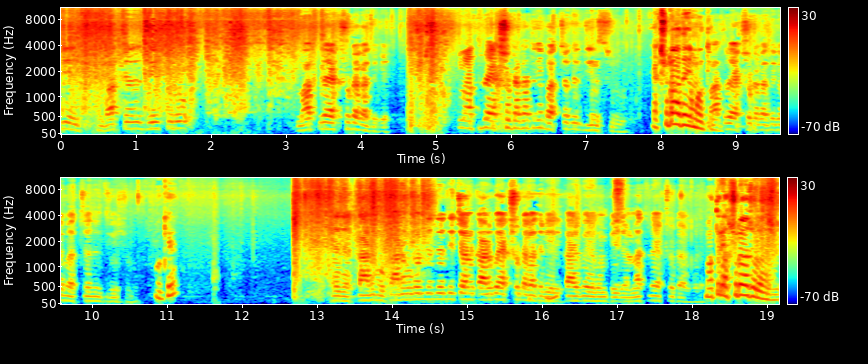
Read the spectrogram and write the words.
জিন্স বাচ্চাদের জিন্স শুরু মাত্র একশো টাকা থেকে। মাত্র একশো টাকা থেকে বাচ্চাদের জিন্স শুরু। একশো টাকা থেকে মাত্র? মাত্র একশো টাকা থেকে বাচ্চাদের জিন্স শুরু। ওকে। কার্গো কার্গো যদি চান কার্গো একশো টাকা থেকে কার্গো এরকম পেয়ে যাবেন মাত্র একশো টাকা করে। মাত্র একশো টাকা চলে আসবে?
